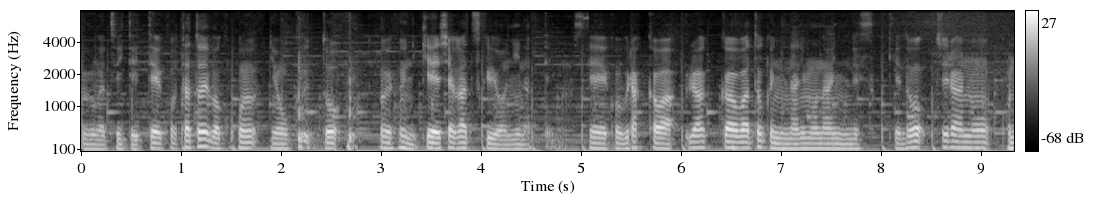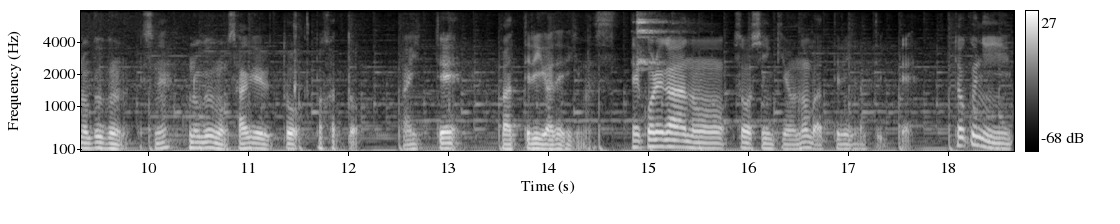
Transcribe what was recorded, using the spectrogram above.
部分がついていてこう例えばここに置くとこういう風に傾斜がつくようになっています。でこう裏側。裏側は特に何もないんですけどこちらのこの部分ですね。この部分を下げるとパカッと開いてバッテリーが出てきます。でこれがあの送信機用のバッテリーになっていて特に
